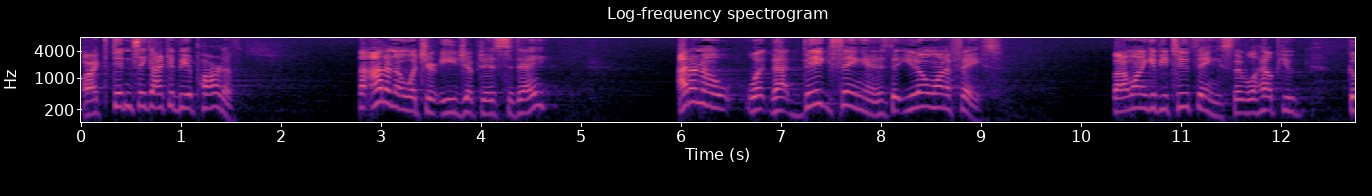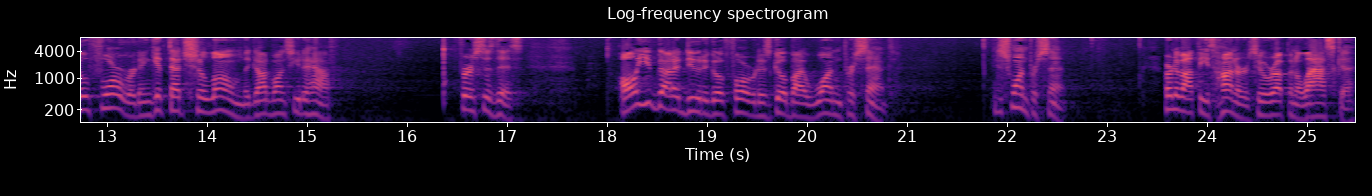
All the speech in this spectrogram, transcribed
or I didn't think I could be a part of. Now, I don't know what your Egypt is today. I don't know what that big thing is that you don't want to face. But I want to give you two things that will help you go forward and get that shalom that God wants you to have. First is this all you've got to do to go forward is go by 1%. Just 1%. Heard about these hunters who were up in Alaska.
